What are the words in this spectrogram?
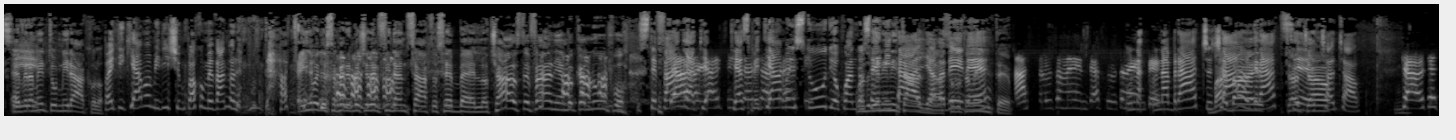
Sì. È veramente un miracolo. Poi ti chiamo e mi dici un po' come vanno le puntate. E io voglio sapere invece del fidanzato se è bello. Ciao Stefania, bocca al lupo. Stefania, Ciao, ti, ragazzi, ti ciao, aspettiamo ciao, in studio quando, Quando sei in Italia, va bene? assolutamente. Assolutamente, Un, assolutamente. un abbraccio, Bye, ciao, bye. grazie. Ciao, ciao. ciao, ciao. Ciao,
